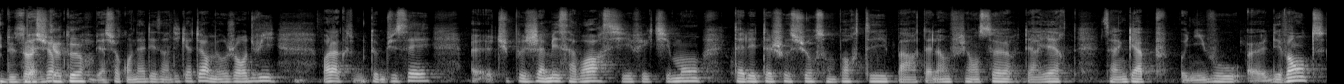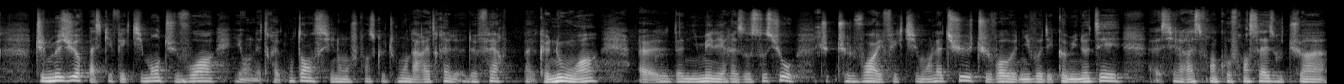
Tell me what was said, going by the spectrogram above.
des indicateurs? Bien sûr qu'on a des indicateurs, mais aujourd'hui, voilà, comme, tu sais, euh, tu peux jamais savoir si effectivement telle et telle chaussure sont portées par tel influenceur. Derrière, c'est un gap au niveau euh, des ventes. Tu le mesures parce qu'effectivement, tu vois, et on est très content. Sinon, je pense que tout le monde arrêterait de, faire, pas que nous, hein, euh, d'animer les réseaux sociaux. Tu, le vois effectivement là-dessus. Tu le vois au niveau des communautés. si elles restent franco-françaises où tu as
